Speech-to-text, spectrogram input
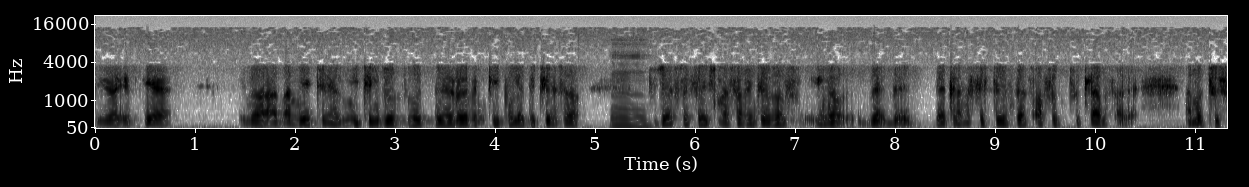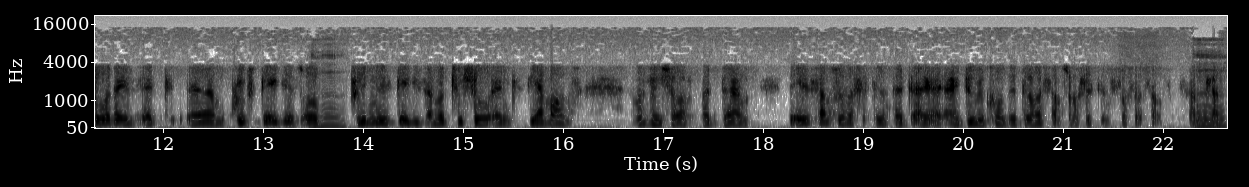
you know it's here, you know, I'm, I'm here to have meetings with, with the relevant people at the PSL mm. to just refresh myself in terms of, you know, the, the, the kind of assistance that's offered to clubs. I, I'm not too sure whether it's at um, group stages or mm-hmm. preliminary stages. I'm not too sure, and the amounts I'm not very sure of. But um, there is some sort of assistance that I, I do recall that there was some sort of assistance for some, some mm. clubs.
